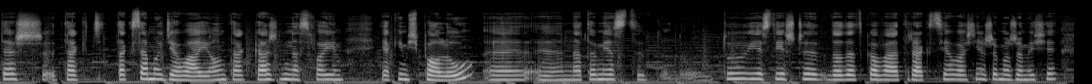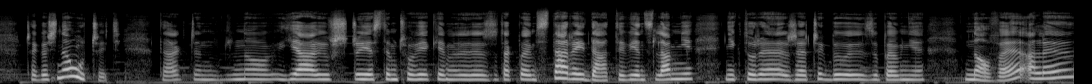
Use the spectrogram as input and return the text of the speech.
też tak, tak samo działają, tak każdy na swoim jakimś polu. e, e, Natomiast tu jest jeszcze dodatkowa atrakcja właśnie, że możemy się czegoś nauczyć. Tak? No, ja już jestem człowiekiem, e, że tak powiem, starej daty, więc dla mnie niektóre rzeczy były zupełnie nowe, ale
